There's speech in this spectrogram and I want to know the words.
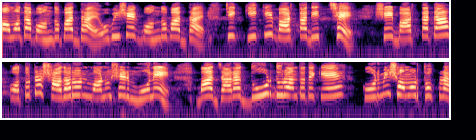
মমতা বন্দ্যোপাধ্যায়, অভিষেক বন্দ্যোপাধ্যায়, ঠিক কি কি বার্তা দিচ্ছে? সেই বার্তাটা কতটা সাধারণ মানুষের মনে বা যারা দূর দূরান্ত থেকে কর্মী সমর্থকরা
